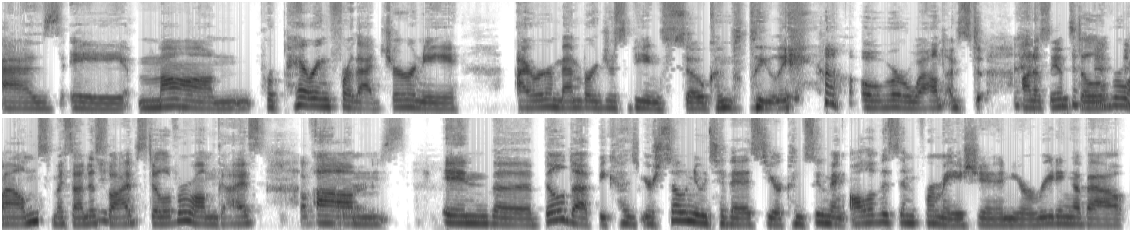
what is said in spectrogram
as a mom preparing for that journey, I remember just being so completely overwhelmed. I'm still honestly, I'm still overwhelmed. My son is five, still overwhelmed, guys. Um, in the buildup because you're so new to this, you're consuming all of this information, you're reading about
